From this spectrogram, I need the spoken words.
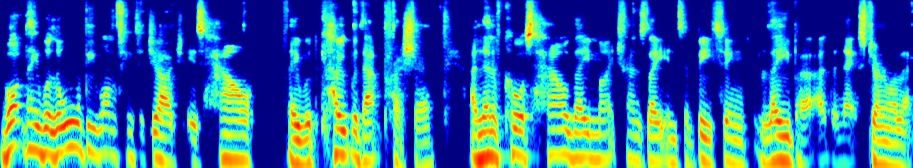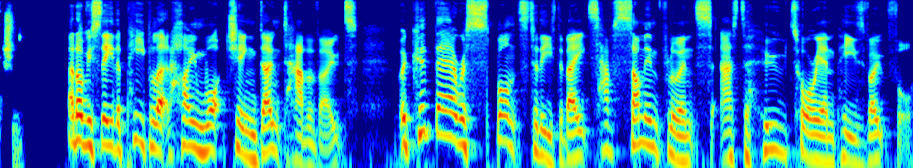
What they will all be wanting to judge is how they would cope with that pressure, and then, of course, how they might translate into beating Labour at the next general election. And obviously, the people at home watching don't have a vote. But could their response to these debates have some influence as to who Tory MPs vote for?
